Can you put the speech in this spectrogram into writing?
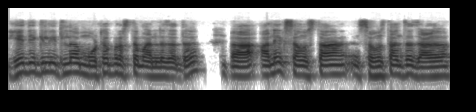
हे देखील इथलं मोठं प्रस्थ मानलं जातं. अनेक संस्था संस्थांचं जाळं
